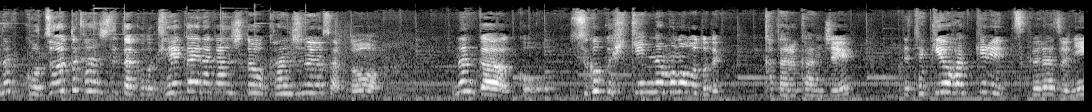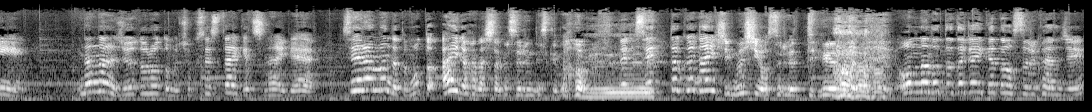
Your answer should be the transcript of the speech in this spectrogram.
なんかこうずっと感じてたこの軽快な感じと感じの良さとなんかこうすごく卑近な物事で語る感じ。で敵をはっきり作らずになんならジュードローとも直接対決しないでセーラームーンだともっと愛の話とかするんですけど。なんかー説得ないし無視をするっていう 女の戦い方をする感じ、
